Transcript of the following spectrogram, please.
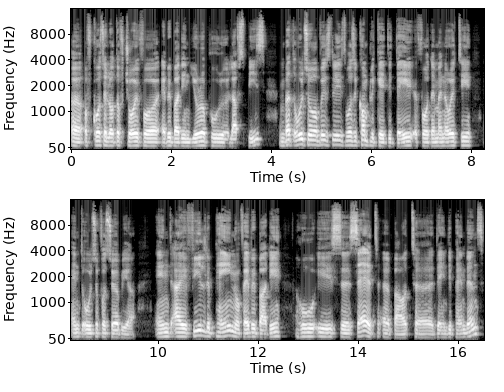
uh, of course, a lot of joy for everybody in Europe who loves peace. But also, obviously, it was a complicated day for the minority and also for Serbia. And I feel the pain of everybody who is uh, sad about the independence.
